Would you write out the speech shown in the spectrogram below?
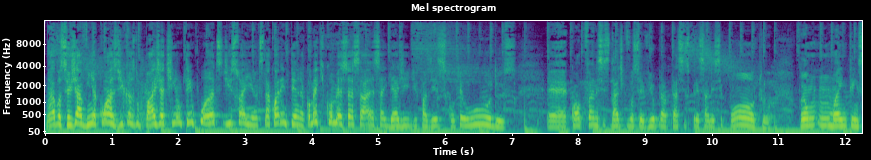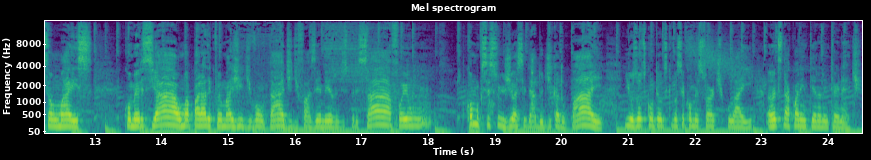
Mas você já vinha com as dicas do pai, já tinha um tempo antes disso aí, antes da quarentena. Como é que começou essa, essa ideia de, de fazer esses conteúdos? É, qual foi a necessidade que você viu para se expressar nesse ponto? Foi um, uma intenção mais comercial, uma parada que foi mais de, de, vontade de fazer mesmo, de expressar? Foi um. Como que se surgiu essa ideia do Dica do Pai e os outros conteúdos que você começou a articular aí antes da quarentena na internet?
